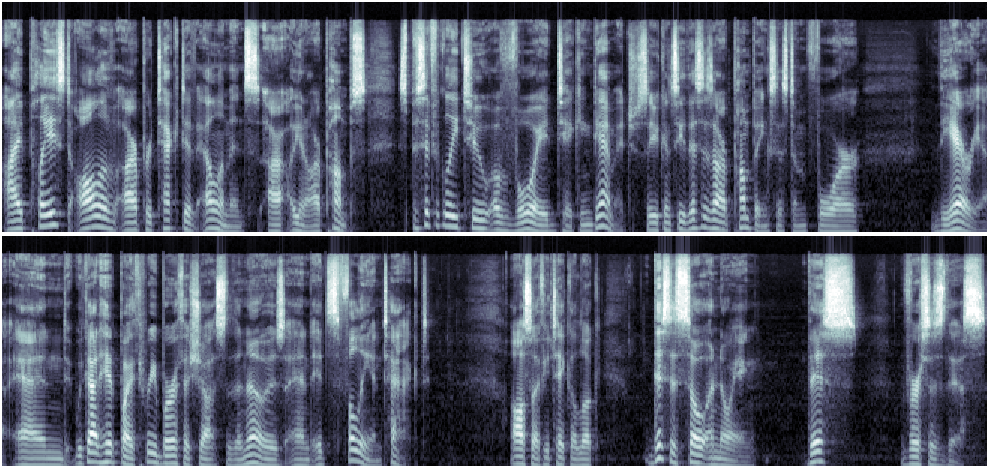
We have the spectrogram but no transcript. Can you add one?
I placed all of our protective elements, our, you know, our pumps, specifically to avoid taking damage. So you can see this is our pumping system for the area, and we got hit by three Bertha shots to the nose, and it's fully intact. Also, if you take a look, this is so annoying. This versus this.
